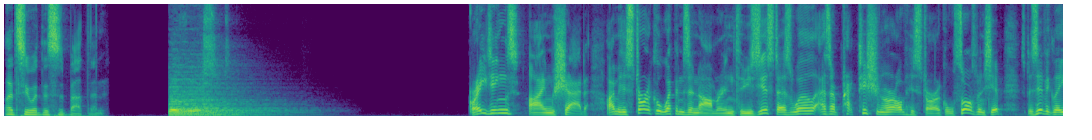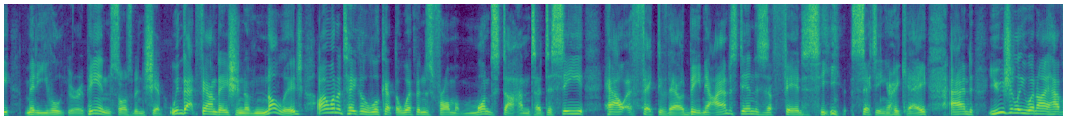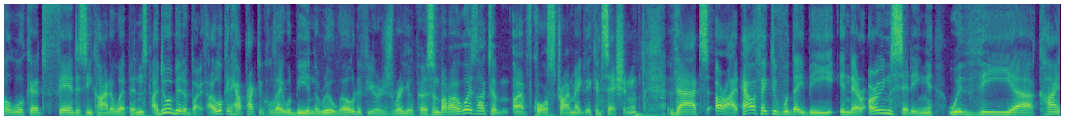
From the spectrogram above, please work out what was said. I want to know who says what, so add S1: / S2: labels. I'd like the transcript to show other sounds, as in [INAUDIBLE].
S1: Let's see what this is about then.
S2: Greetings, I'm Shad. I'm a historical weapons and armour enthusiast as well as a practitioner of historical swordsmanship, specifically medieval European swordsmanship. With that foundation of knowledge, I want to take a look at the weapons from Monster Hunter to see how effective they would be. Now, I understand this is a fantasy [LAUGHS] setting, okay? And usually when I have a look at fantasy kind of weapons, I do a bit of both. I look at how practical they would be in the real world if you're just a regular person, but I always like to, of course, try and make the concession that, all right, how effective would they be in their own setting with the uh, kind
